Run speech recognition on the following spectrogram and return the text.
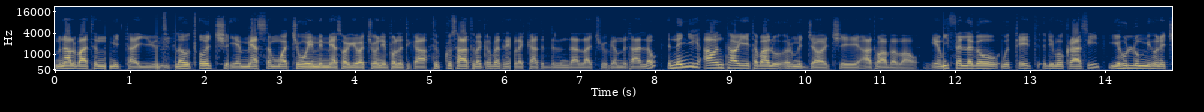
ምናልባትም የሚታዩት ለውጦች የሚያሰሟቸው ወይም የሚያሳዩቸውን የፖለቲካ ትኩሳት በቅርበት የመለካት እድል እንዳላችሁ ገምታለሁ። እነኚህ አዎንታዊ የተባሉ እርምጃዎች አቶ አበባው የሚፈለገው ውጤት ዲሞክራሲ የሁሉም የሆነች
